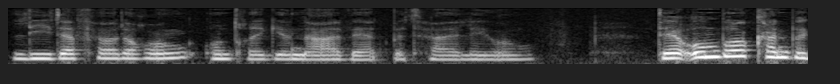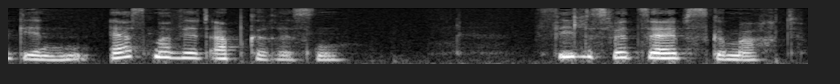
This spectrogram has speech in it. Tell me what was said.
Liederförderung und Regionalwertbeteiligung. Der Umbau kann beginnen. Erstmal wird abgerissen. Vieles wird selbst gemacht.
